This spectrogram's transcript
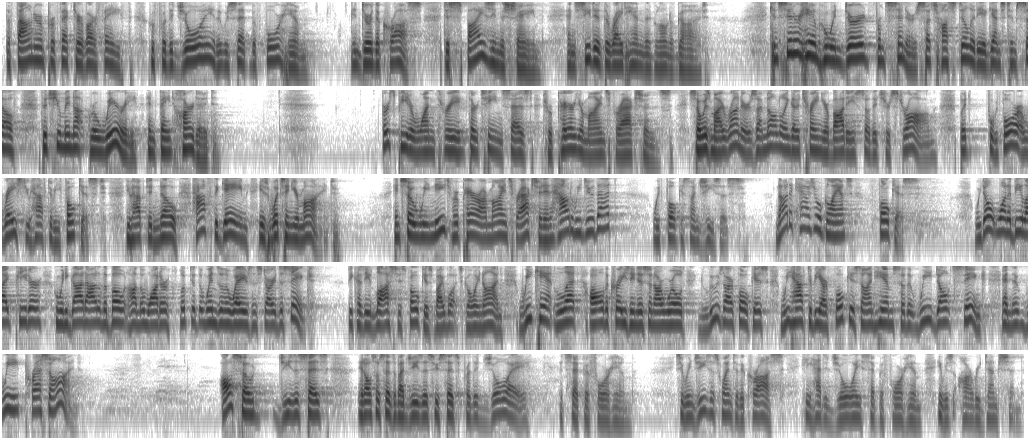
the founder and perfecter of our faith, who for the joy that was set before him endured the cross, despising the shame, and seated at the right hand of the throne of God. Consider him who endured from sinners such hostility against himself, that you may not grow weary and faint hearted. 1 Peter 1 3, 13 says to prepare your minds for actions. So, as my runners, I'm not only going to train your body so that you're strong, but before a race, you have to be focused. You have to know half the game is what's in your mind. And so we need to prepare our minds for action. And how do we do that? We focus on Jesus. Not a casual glance, focus. We don't want to be like Peter, who, when he got out of the boat on the water, looked at the winds and the waves and started to sink because he lost his focus by what's going on. We can't let all the craziness in our world lose our focus. We have to be our focus on him so that we don't sink and that we press on. Also, Jesus says, it also says about Jesus who says, for the joy that's set before him. See, when Jesus went to the cross, he had a joy set before him. It was our redemption.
